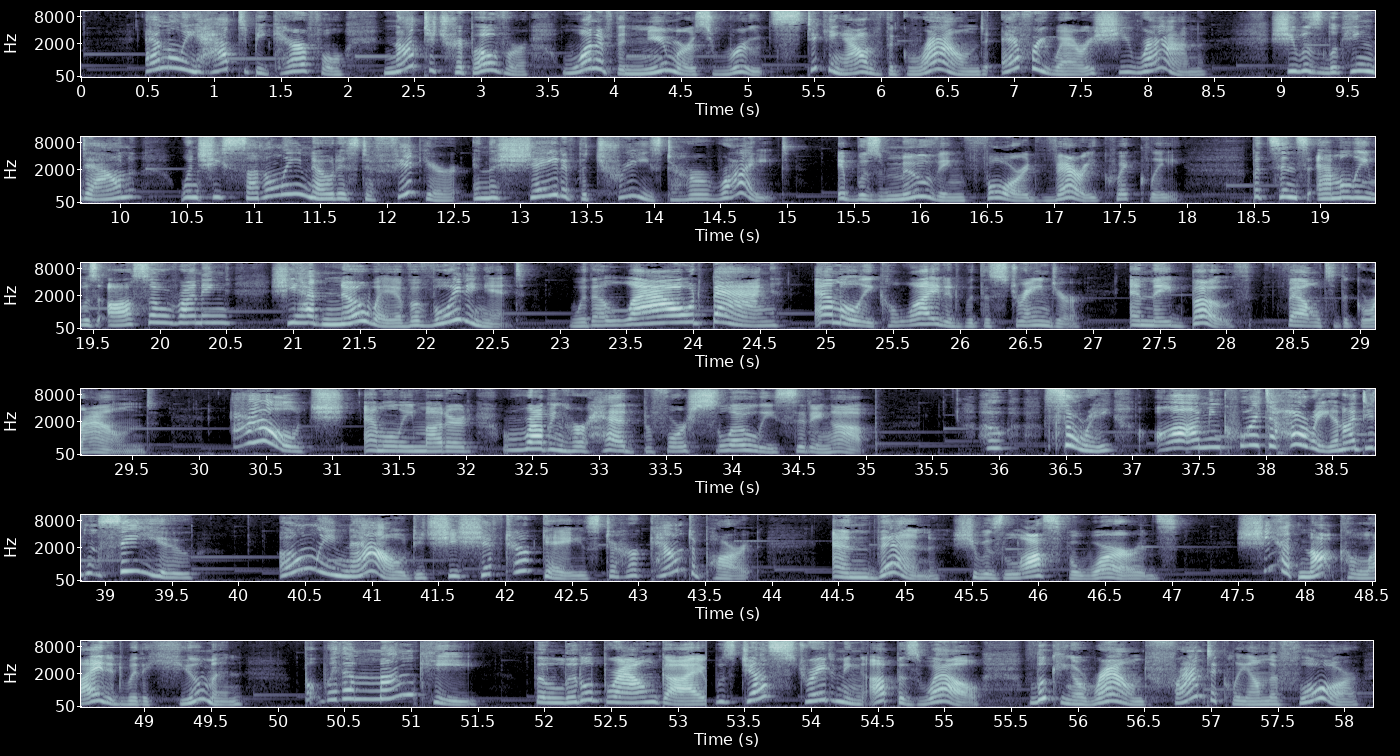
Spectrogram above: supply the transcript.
Emily had to be careful not to trip over one of the numerous roots sticking out of the ground everywhere as she ran. She was looking down when she suddenly noticed a figure in the shade of the trees to her right. It was moving forward very quickly, but since Emily was also running, she had no way of avoiding it. With a loud bang, Emily collided with the stranger, and they both fell to the ground. Ouch! Emily muttered, rubbing her head before slowly sitting up. Oh, sorry, I'm in quite a hurry and I didn't see you. Only now did she shift her gaze to her counterpart, and then she was lost for words. She had not collided with a human, but with a monkey. The little brown guy was just straightening up as well, looking around frantically on the floor.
